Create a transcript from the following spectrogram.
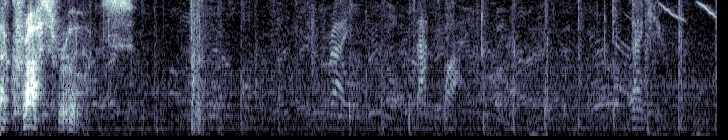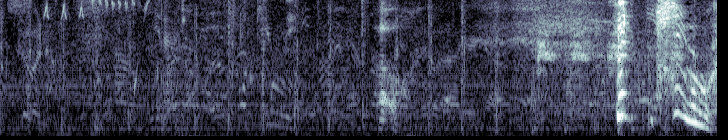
The crossroads. Right. That's why. Thank you. True enough. you know, what do you need? Uh oh.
